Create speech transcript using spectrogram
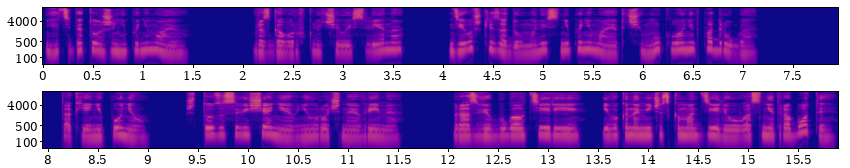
я тебя тоже не понимаю. В разговор включилась Лена. Девушки задумались, не понимая, к чему клонит подруга. Так я не понял, что за совещание в неурочное время? Разве в бухгалтерии и в экономическом отделе у вас нет работы?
